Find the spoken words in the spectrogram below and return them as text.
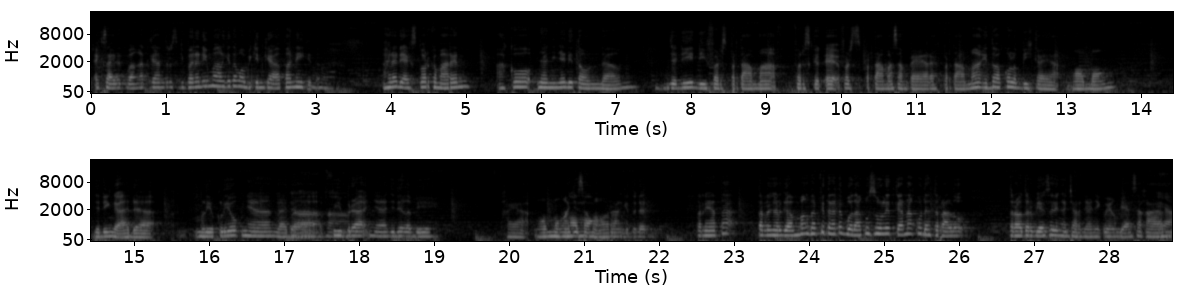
excited banget kan terus gimana nih mal kita mau bikin kayak apa nih gitu. Akhirnya dieksplor kemarin aku nyanyinya di tone down. Jadi di verse pertama, verse ke, eh verse pertama sampai ref pertama itu aku lebih kayak ngomong. Jadi nggak ada meliuk-liuknya, nggak ada vibranya. Jadi lebih kayak ngomong aja sama orang gitu dan ternyata terdengar gampang tapi ternyata buat aku sulit karena aku udah terlalu terlalu terbiasa dengan cara nyanyiku yang biasa kan. Iya,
